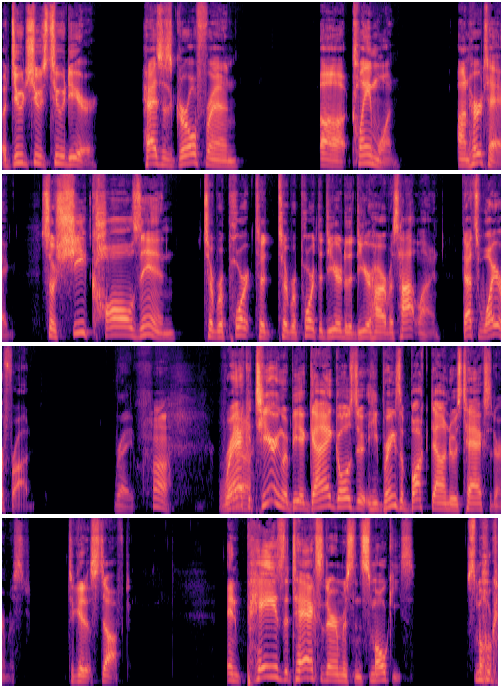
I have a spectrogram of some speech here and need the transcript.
a dude shoots two deer, has his girlfriend uh, claim one on her tag. So she calls in to report to to report the deer to the deer harvest hotline. That's wire fraud. Right. Huh. Racketeering would be a guy goes to he brings a buck down to his taxidermist to get it stuffed, and pays the taxidermist in smokies, smoke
